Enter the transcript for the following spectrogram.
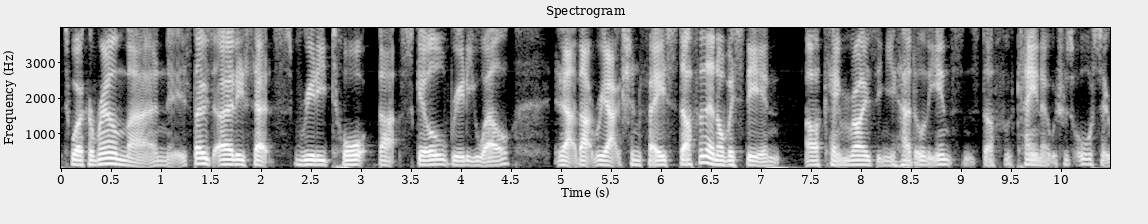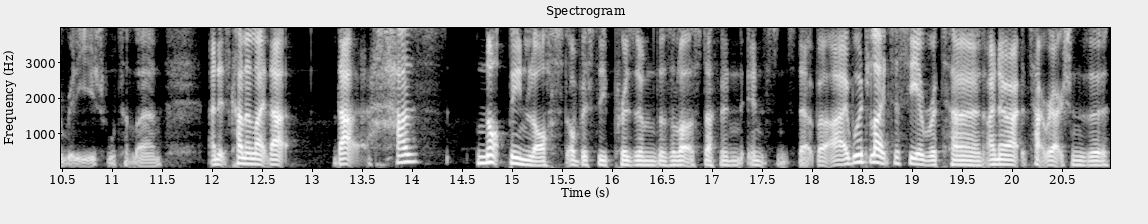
to work around that. And it's those early sets really taught that skill really well that that reaction phase stuff. And then obviously in Arcane Rising you had all the instant stuff with Kano which was also really useful to learn and it's kind of like that that has not been lost obviously Prism does a lot of stuff in instant step but I would like to see a return I know attack reactions are,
